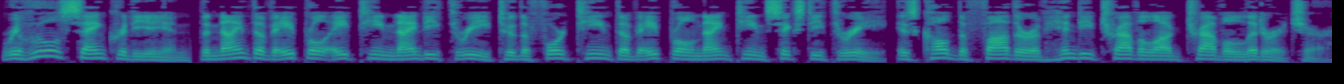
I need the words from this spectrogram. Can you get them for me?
Rahul Sankrityayan, the 9th of April 1893 to the 14th of April 1963, is called the father of Hindi travelogue travel literature.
